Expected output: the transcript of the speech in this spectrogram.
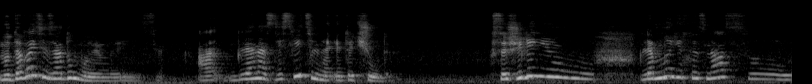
Но давайте задумаемся, а для нас действительно это чудо? К сожалению, для многих из нас э,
